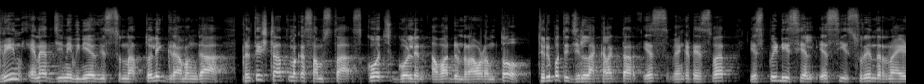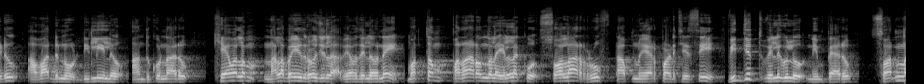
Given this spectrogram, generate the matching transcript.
గ్రీన్ ఎనర్జీని వినియోగిస్తున్న తొలి గ్రామంగా ప్రతిష్టాత్మక సంస్థ స్కోచ్ గోల్డెన్ అవార్డును రావడంతో తిరుపతి జిల్లా collector S Venkateshwar SPDCL SE Surendra Naidu అవార్డును ఢిల్లీలో అందుకున్నారు. కేవలం నలభై ఐదు రోజుల వ్యవధిలోనే మొత్తం పదహారు వందల ఇళ్ళకు సోలార్ రూఫ్ టాప్ను ఏర్పాటు చేసి విద్యుత్ వెలుగులు నింపారు. స్వర్ణ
